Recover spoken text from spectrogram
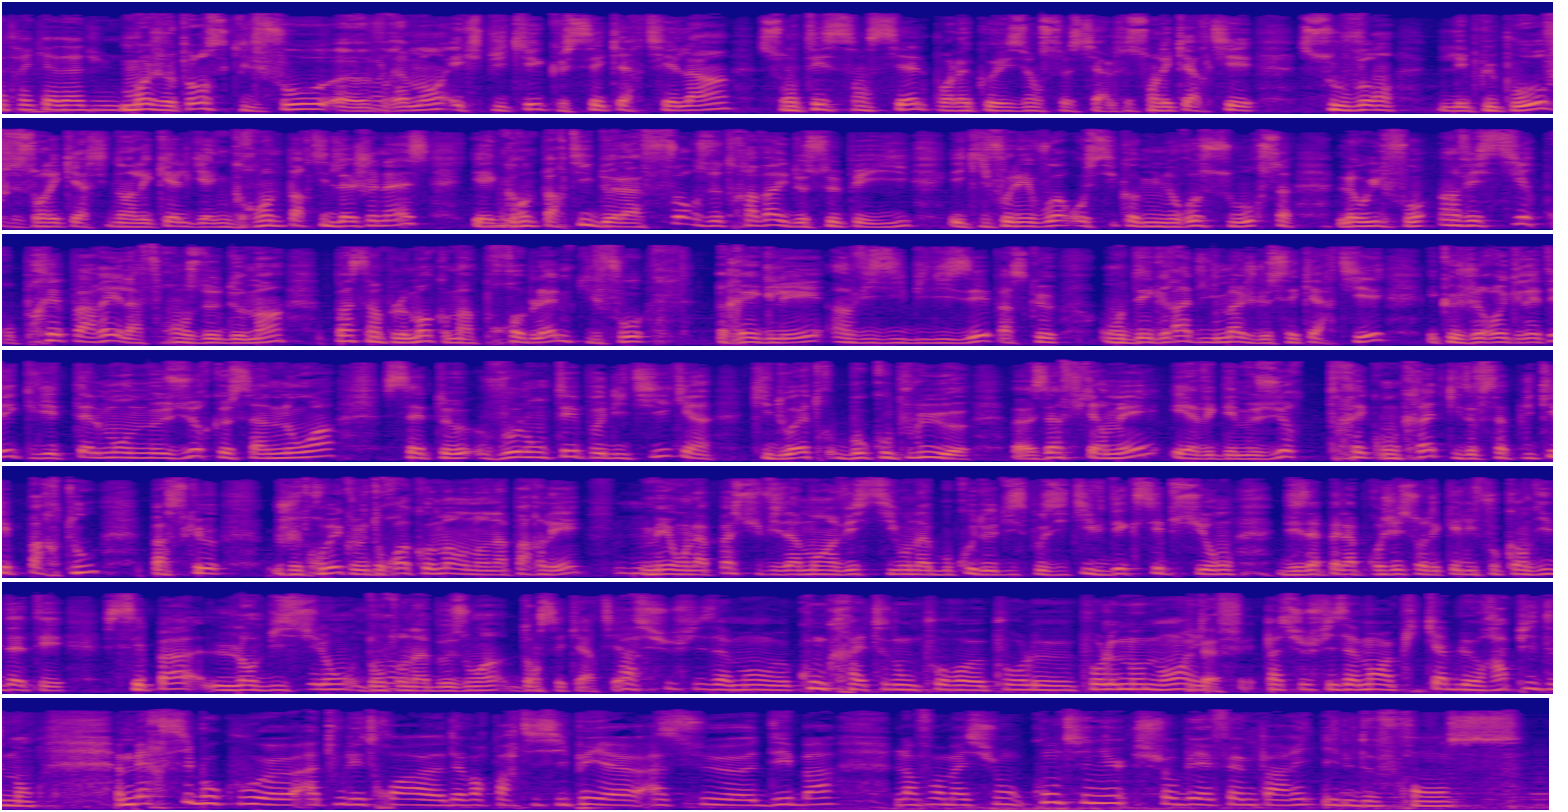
Patrick Moi, je pense qu'il faut euh, vraiment expliquer que ces quartiers-là sont essentiels pour la cohésion sociale. Ce sont les quartiers souvent les plus pauvres, ce sont les quartiers dans lesquels il y a une grande partie de la jeunesse, il y a une grande partie de la force de travail de ce pays et qu'il faut les voir aussi comme une ressource, là où il faut investir pour préparer la France de demain, pas simplement comme un problème qu'il faut régler, invisibiliser, parce qu'on dégrade l'image de ces quartiers et que je regrettais qu'il y ait tellement de mesures que ça noie cette volonté politique qui doit être beaucoup plus euh, affirmée et avec des mesures très concrètes qui doivent s'appliquer partout parce que je trouvais que le droit commun, on en a parlé, mhm. mais on n'a pas suffisamment investi. On a beaucoup de dispositifs d'exception, des appels à projets sur lesquels il faut candidater. C'est pas l'ambition dont on a besoin dans ces quartiers. Pas suffisamment euh, concrète donc pour, euh, pour, le, pour le moment et pas suffisamment applicable rapidement. Merci beaucoup euh, à tous les trois d'avoir participé à ce débat. L'information continue sur BFM Paris Île-de-France.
